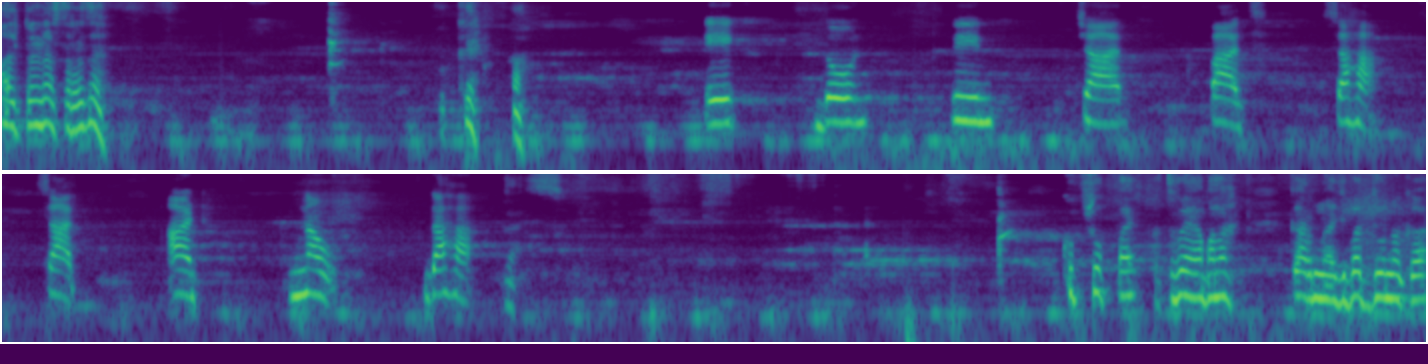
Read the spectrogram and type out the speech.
अल्टरनेट असतं ना ओके हां एक दोन तीन चार पाच सहा सात आठ नऊ दहा. खूप सोपं आहे. फक्त व्यायामाला कारण अजिबात देऊ नका.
